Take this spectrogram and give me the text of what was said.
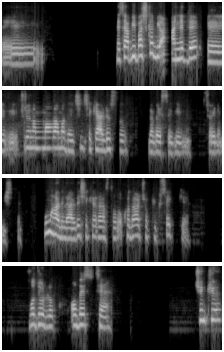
e, mesela bir başka bir anne de e, çocuğuna malamadığı için şekerli suyla beslediğini söylemişti. Bu mahallelerde şeker hastalığı o kadar çok yüksek ki. Bodurluk, obezite. Çünkü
